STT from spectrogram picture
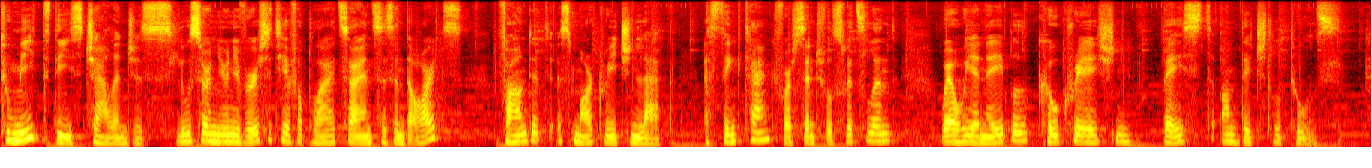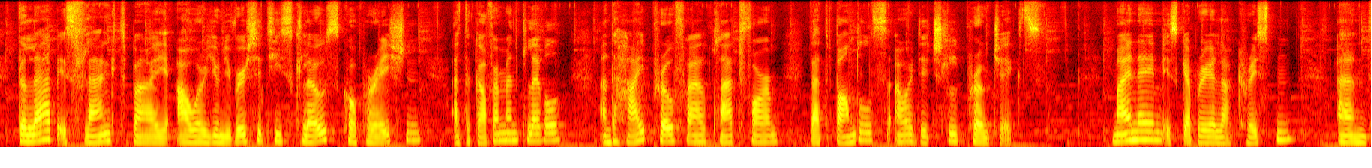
To meet these challenges, Lucerne University of Applied Sciences and Arts founded a Smart Region Lab, a think tank for Central Switzerland where we enable co-creation based on digital tools. The lab is flanked by our university's close cooperation at the government level and a high-profile platform that bundles our digital projects. My name is Gabriela Christen and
